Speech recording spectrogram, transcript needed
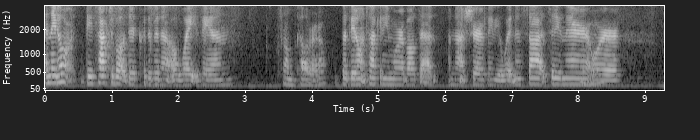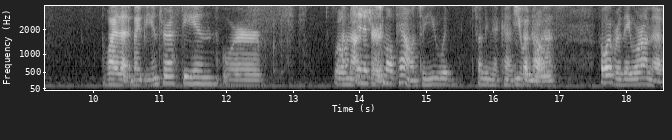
And they don't. They talked about there could have been a, a white van, from Colorado. but they don't talk anymore about that. I'm not sure if maybe a witness saw it sitting there Mhm. or why that might be interesting or Well, I'm not and it's a small town, so you would something that kind of you stuck would out. notice. However, they were on the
